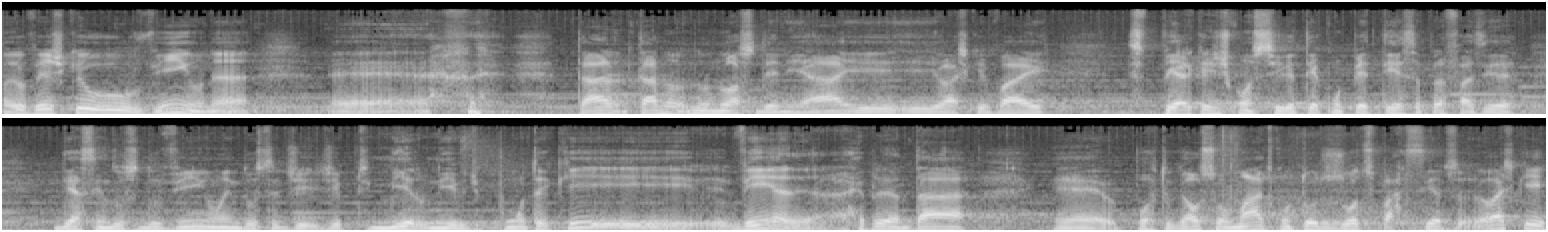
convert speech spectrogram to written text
Eu vejo que o vinho, né, é, tá, tá no, no nosso DNA e, e eu acho que vai. Espero que a gente consiga ter competência para fazer dessa indústria do vinho, uma indústria de, de primeiro nível, de ponta, que venha a representar é, Portugal somado com todos os outros parceiros. Eu acho que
